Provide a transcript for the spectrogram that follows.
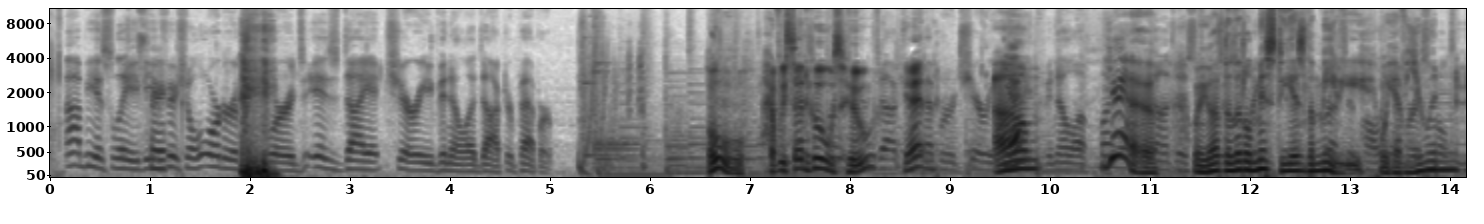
Obviously, the Frick. official order of these words is Diet Cherry Vanilla Dr. Pepper. Ooh. Have we said who was who yet? Um. Yeah. We got the little Misty as the an meaty. We have Ewan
